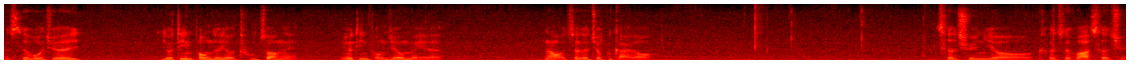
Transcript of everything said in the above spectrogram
可是我觉得有顶棚的有涂装哎，没有顶棚就没了，那我这个就不改喽。侧裙有刻字化侧裙，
